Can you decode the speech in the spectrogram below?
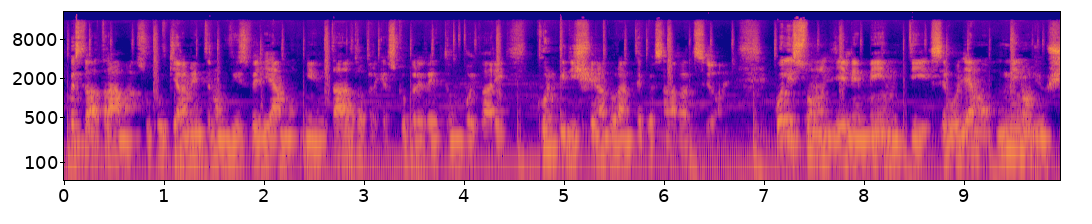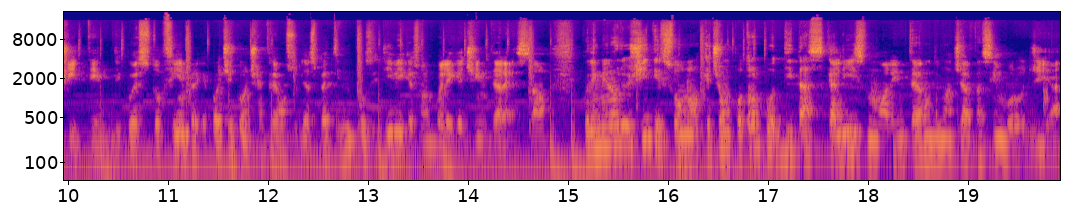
Questa è la trama su cui chiaramente non vi sveliamo nient'altro perché scoprirete un po' i vari colpi di scena durante questa narrazione. Quali sono gli elementi, se vogliamo, meno riusciti di questo film? Perché poi ci concentriamo sugli aspetti più positivi che sono quelli che ci interessano. Quelli meno riusciti sono che c'è un po' troppo didascalismo all'interno di una certa simbologia,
